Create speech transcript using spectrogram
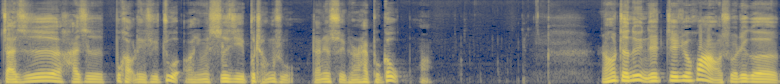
暂时还是不考虑去做啊，因为时机不成熟，咱这水平还不够啊。然后针对你这这句话，我说这个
